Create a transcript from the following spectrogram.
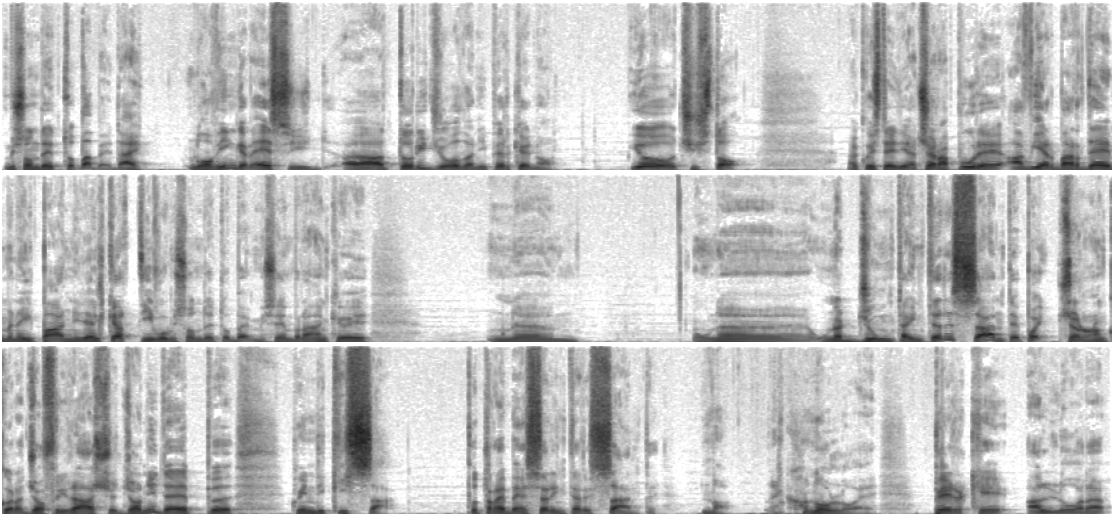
mi sono detto, vabbè dai, nuovi ingressi, attori giovani, perché no? Io ci sto a questa idea. C'era pure Javier Bardem nei panni del cattivo, mi sono detto, beh, mi sembra anche un, una, un'aggiunta interessante. Poi c'erano ancora Geoffrey Rush e Johnny Depp, quindi chissà, potrebbe essere interessante. No, ecco, non lo è. Perché allora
